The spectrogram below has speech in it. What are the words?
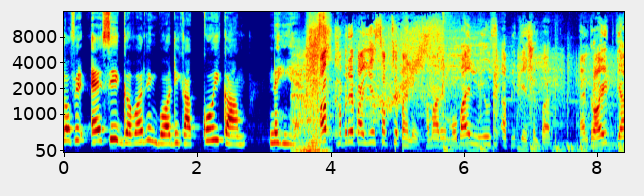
तो फिर ऐसी गवर्निंग बॉडी का कोई काम नहीं है। अब खबरें पाइए सबसे पहले। हमारे मोबाइल न्यूज़ एप्लीकेशन पर। एंड्रॉइड या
